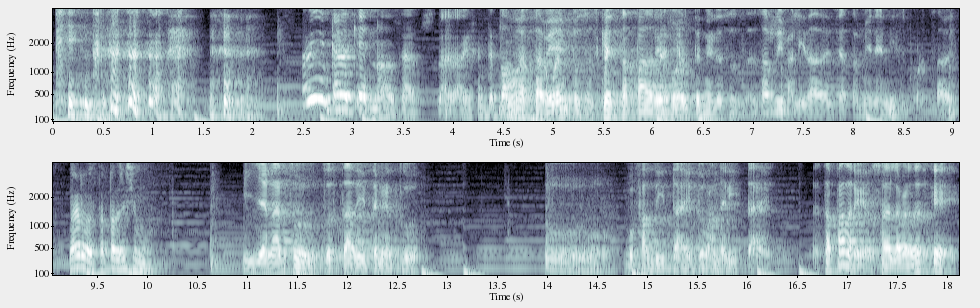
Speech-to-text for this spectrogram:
está bien, cada quien, ¿no? O sea, pues, hay gente tonta. No, está bien, pues es que está padre poder tener esas rivalidades ya también en esports, ¿sabes? Claro, está padrísimo. Y llenar tu, tu estadio y tener tu, tu bufandita y tu banderita. Está padre, o sea, la verdad es que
